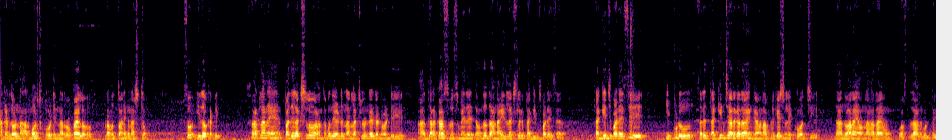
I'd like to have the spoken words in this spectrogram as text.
అక్కడ చూడండి ఆల్మోస్ట్ కోటిన్నర రూపాయలు ప్రభుత్వానికి నష్టం. సో ఇదొకటి. సో అట్లానే పది లక్షలు అంతమంది ఏడున్నర లక్షలు ఉండేటటువంటి ఆ దరఖాస్తు రుసుము ఏదైతే ఉందో దాన్ని ఐదు లక్షలకు తగ్గించి పడేశారు తగ్గించి పడేసి ఇప్పుడు సరే తగ్గించారు కదా ఇంకా అప్లికేషన్లు ఎక్కువ వచ్చి దాని ద్వారా ఏమైనా ఆదాయం వస్తుందా అనుకుంటే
